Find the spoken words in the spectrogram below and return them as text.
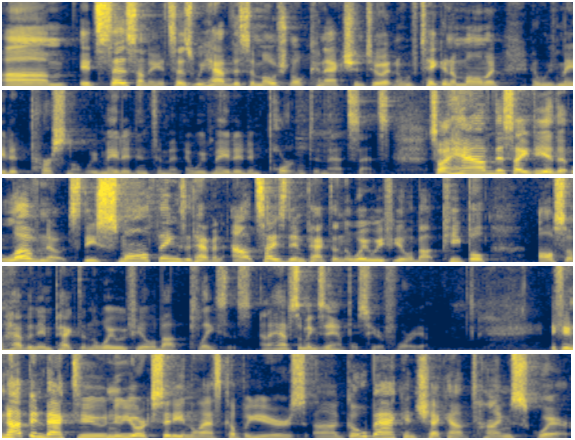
Um, it says something. It says we have this emotional connection to it, and we've taken a moment and we've made it personal. We've made it intimate, and we've made it important in that sense. So I have this idea that love notes, these small things that have an outsized impact on the way we feel about people, also have an impact on the way we feel about places. And I have some examples here for you. If you've not been back to New York City in the last couple years, uh, go back and check out Times Square.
